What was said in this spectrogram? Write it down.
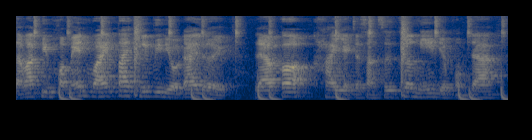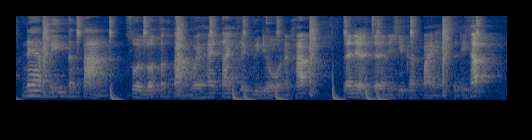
สามารถพิมพ์คอมเมนต์ไว้ใต้คลิปวิดีโอได้เลย แล้วก็ใครอยากจะสั่งซื้อเครื่องนี้เดี๋ยวผมจะแนบลิงก์ต่างๆ ส่วนลดต่างๆ ไว้ให้ใต้คลิปวิดีโอนะครับ และเดี๋ยวเจอในคลิปถัดไป สวัสดีครับ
